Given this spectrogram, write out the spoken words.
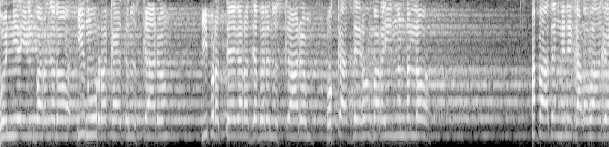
ഗുന്യയിൽ പറഞ്ഞതോ? ഈ നൂറക്കായത്ത് നിസ്കാരം ഈ പ്രത്യേക റജബല നിസ്കാരം ഒക്കെ അദ്ദേഹം പറയുന്നുണ്ടല്ലോ അപ്പൊ അതെങ്ങനെ കളവാകുക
